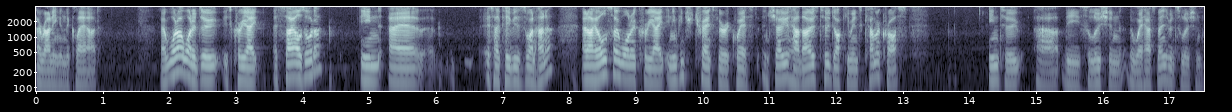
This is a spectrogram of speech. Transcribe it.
are running in the cloud. And what I want to do is create a sales order in uh, SAP Business One HANA, and I also want to create an inventory transfer request and show you how those two documents come across into uh, the solution, the warehouse management solution.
